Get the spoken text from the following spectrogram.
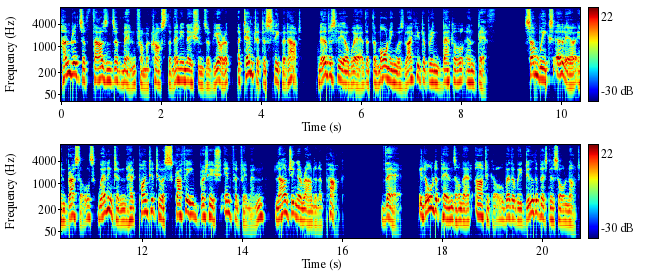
Hundreds of thousands of men from across the many nations of Europe attempted to sleep it out, nervously aware that the morning was likely to bring battle and death. Some weeks earlier in Brussels, Wellington had pointed to a scruffy British infantryman lounging around in a park. There, it all depends on that article whether we do the business or not.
